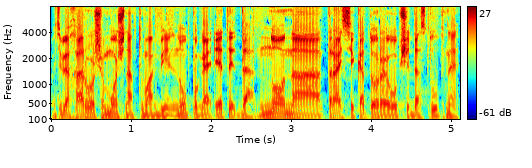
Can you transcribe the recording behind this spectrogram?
у тебя хороший, мощный автомобиль. Ну, пога- это да, но на трассе, которая общедоступная,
